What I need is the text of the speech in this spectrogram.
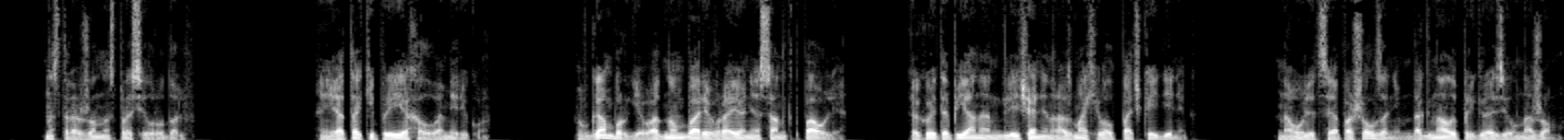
— настороженно спросил Рудольф. Я так и приехал в Америку. В Гамбурге, в одном баре в районе Санкт-Паули, какой-то пьяный англичанин размахивал пачкой денег. На улице я пошел за ним, догнал и пригрозил ножом.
